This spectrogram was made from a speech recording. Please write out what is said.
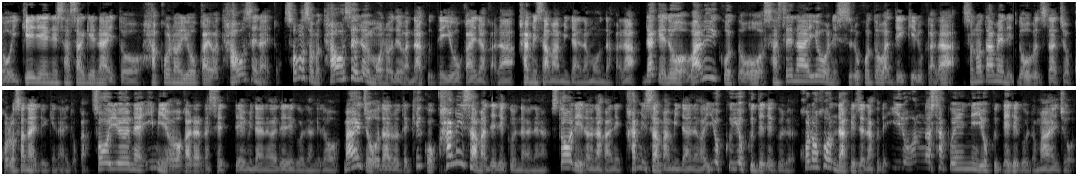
を生贄に捧げないと、箱の妖怪は倒せないと。そもそも倒せるものではなくて妖怪だから、神様みたいなもんだから。だけど、悪いことをさせないようにすることはできるから、そのために動物たちを殺さないといけないとか、そういうね、意味のわからない設定みたいなのが出てくるんだけど、前城だろうって結構神様出てくるんだよね。ストーリーの中に神様みたいなのがよくよく出てくる。この本だけじゃなくて、いろんな作品によく出てくるの、前城っ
